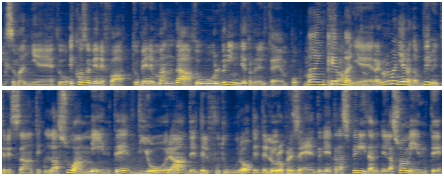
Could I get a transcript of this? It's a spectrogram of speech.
X, Magneto. E cosa viene fatto? Viene mandato Wolverine indietro nel tempo. Ma in che Esatto. maniera? In una maniera davvero interessante. La sua mente di ora, de- del futuro, de- del loro presente, viene trasferita nella sua mente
